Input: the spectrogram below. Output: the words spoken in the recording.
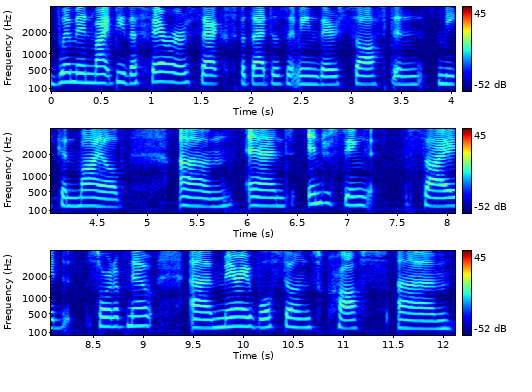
women might be the fairer sex, but that doesn't mean they're soft and meek and mild. Um, and interesting side sort of note uh, Mary Wollstonecraft's, um,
